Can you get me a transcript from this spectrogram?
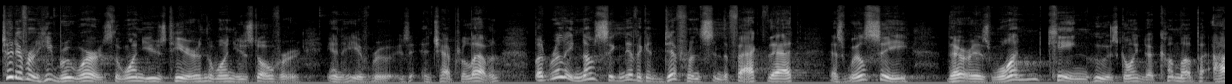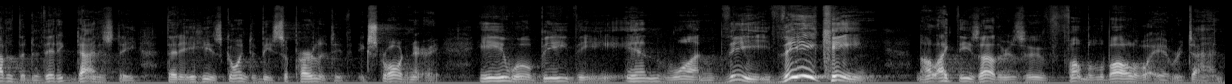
Two different Hebrew words, the one used here and the one used over in Hebrew in chapter 11, but really no significant difference in the fact that, as we'll see, there is one king who is going to come up out of the Davidic dynasty that he is going to be superlative, extraordinary. He will be the N one, the, the king not like these others who fumble the ball away every time.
